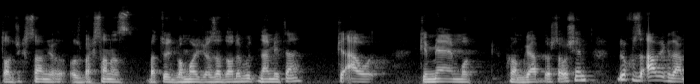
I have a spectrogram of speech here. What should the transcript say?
تاجیکستان یا ازبکستان است به تو به ما اجازه داده بود نمیته که او که میایم ما کم گپ داشته باشیم. بخصوص اوی که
